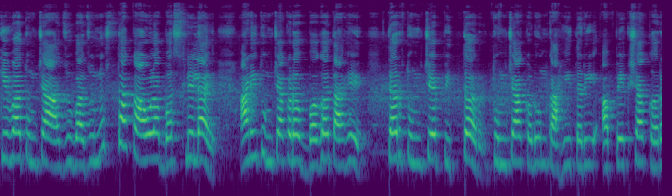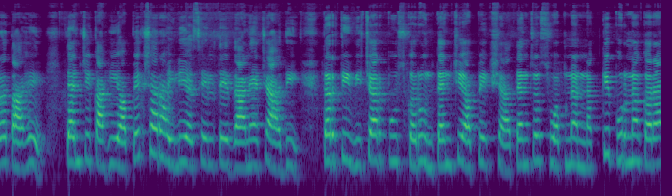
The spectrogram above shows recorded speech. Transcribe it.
किंवा तुमच्या आजूबाजू नुसता कावळा बसलेला आहे आणि तुमच्याकडं बघत आहे तर तुमचे पित्तर तुमच्याकडून काहीतरी अपेक्षा करत आहे. त्यांची काही अपेक्षा राहिली असेल ते जाण्याच्या आधी तर ती विचारपूस करून त्यांची अपेक्षा त्यांचं स्वप्न नक्की पूर्ण करा.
